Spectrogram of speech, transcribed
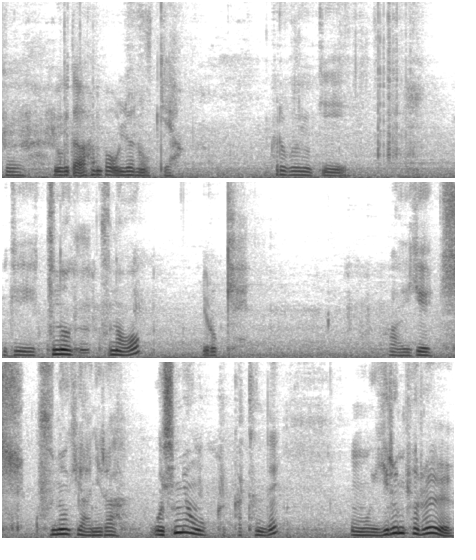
그 여기다가 한번 올려놓을게요. 그리고 여기 여기 군옥 군옥 이렇게 아 이게 군옥이 아니라 오십명옥 같은데 어머 이름표를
